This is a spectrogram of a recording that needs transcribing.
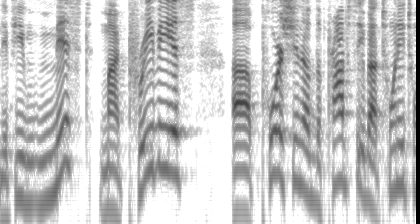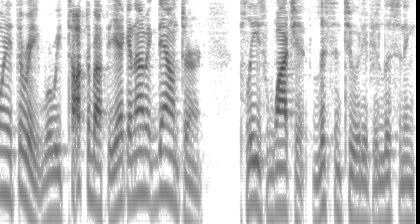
And if you missed my previous uh, portion of the prophecy about 2023, where we talked about the economic downturn, please watch it. Listen to it if you're listening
